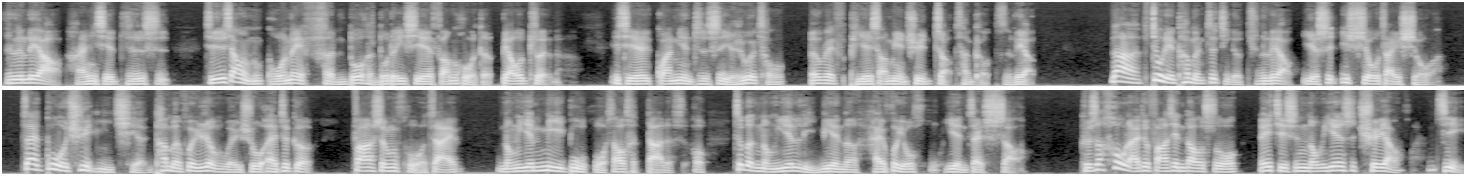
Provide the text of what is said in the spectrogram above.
资料和一些知识。其实像我们国内很多很多的一些防火的标准啊，一些观念知识也是会从 NFPA 上面去找参考资料。那就连他们自己的资料也是一修再修啊。在过去以前，他们会认为说，哎，这个发生火灾。浓烟密布、火烧很大的时候，这个浓烟里面呢还会有火焰在烧。可是后来就发现到说，哎，其实浓烟是缺氧环境。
